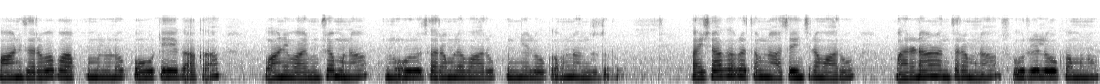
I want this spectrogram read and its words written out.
వాని సర్వ పాపములను పోవుటయేగాక వాని వంశమున నూరు తరముల వారు పుణ్యలోకమును నందుదురు. వైశాఖ వ్రతమును ఆచరించిన వారు మరణానంతరమున సూర్యలోకమును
